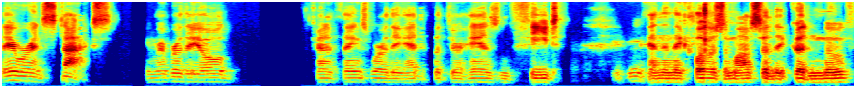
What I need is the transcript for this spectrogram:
they were in stocks. You remember the old kind of things where they had to put their hands and feet mm-hmm. and then they closed them off so they couldn't move?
